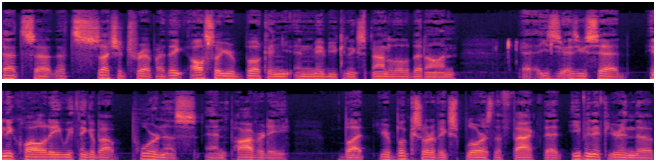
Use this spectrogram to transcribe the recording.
that's uh, that's such a trip. I think also your book, and and maybe you can expound a little bit on, uh, as you said, inequality. We think about poorness and poverty, but your book sort of explores the fact that even if you're in the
